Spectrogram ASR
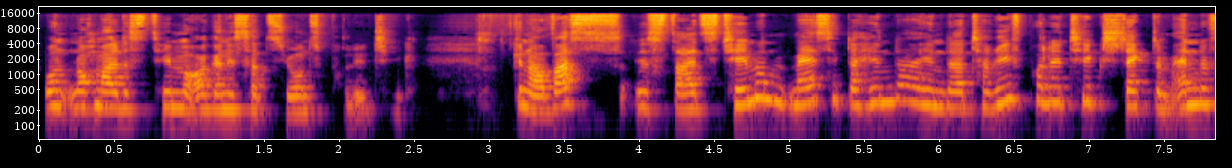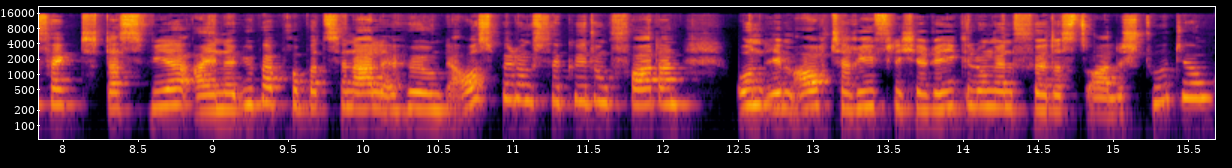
und nochmal das Thema Organisationspolitik. Genau, was ist da jetzt themenmäßig dahinter? Hinter Tarifpolitik steckt im Endeffekt, dass wir eine überproportionale Erhöhung der Ausbildungsvergütung fordern und eben auch tarifliche Regelungen für das duale Studium.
